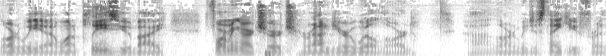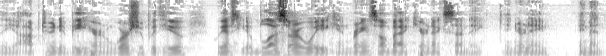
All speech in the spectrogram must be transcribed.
Lord, we uh, want to please you by forming our church around your will, Lord. Uh, Lord, we just thank you for the opportunity to be here and worship with you. We ask you to bless our week and bring us all back here next Sunday. In your name, amen.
